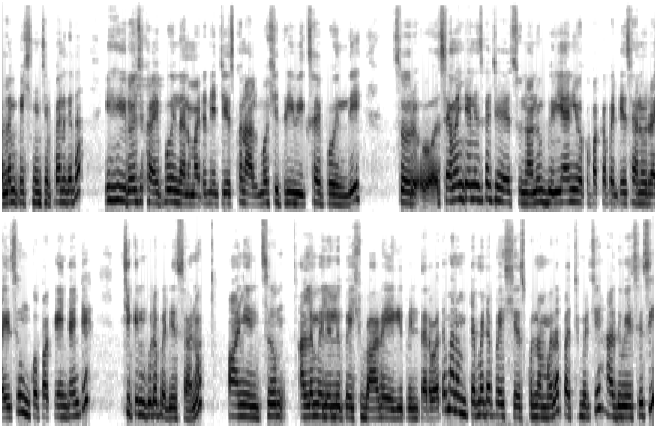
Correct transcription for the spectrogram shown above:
అల్లం పేస్ట్ నేను చెప్పాను కదా ఇది ఈ రోజుకి అయిపోయింది అనమాట నేను చేసుకుని ఆల్మోస్ట్ త్రీ వీక్స్ అయిపోయింది. సో సెవెంటీనియస్గా చేస్తున్నాను. బిర్యానీ ఒక పక్క పెట్టేశాను రైస్ ఇంకో పక్క ఏంటంటే చికెన్ కూడా పెట్టేశాను ఆనియన్స్ అల్లం వెల్లుల్లి పేస్ట్ బాగా ఎగిపోయిన తర్వాత మనం టమాటో పేస్ట్ చేసుకున్నాం కదా పచ్చిమిర్చి అది వేసేసి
